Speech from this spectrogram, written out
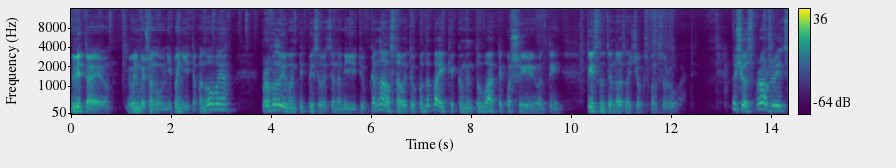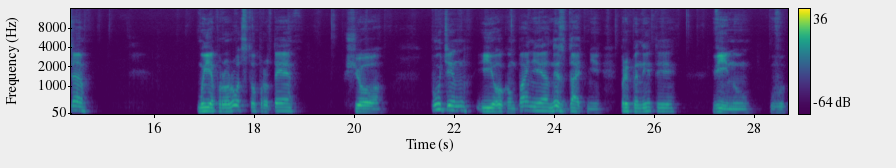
Вітаю, вельми шановні пані та панове. Пропоную вам підписуватися на мій YouTube канал, ставити вподобайки, коментувати, поширювати, тиснути на значок спонсорувати. Ну що, справжується моє пророцтво про те, що Путін і його компанія не здатні припинити війну в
